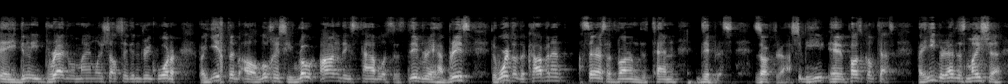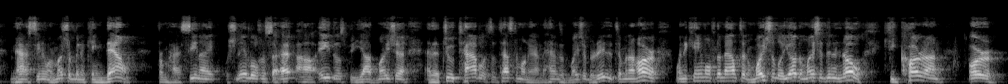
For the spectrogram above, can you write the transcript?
Eh, he didn't eat bread. L'mayim Loy Shal. He didn't drink water. Vayichtav Al Luchis. He wrote on these tablets as Divrei Habris, the words of the covenant. Aseres Advarim, the ten Dibris. Zok Rashi. Eh, Pasuk Chav Tes. Vayi beread this Moshe. When Moshe came down from Har Sinai, and the two tablets of testimony on the hands of Moshe Beredet when he came off the mountain. Moshe lo yada, Moshe didn't know Kikaran or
